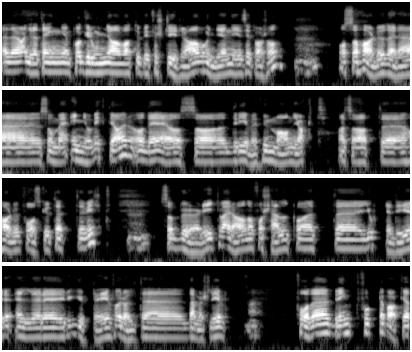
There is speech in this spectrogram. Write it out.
eller andre ting pga. at du blir forstyrra av hunden din i situasjonen. Og så har du det som er enda viktigere, og det er å drive human jakt. Altså at uh, har du påskutt et vilt, så bør det ikke være noe forskjell på et uh, hjortedyr eller rype i forhold til deres liv. Nei. Få det bringt fort tilbake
